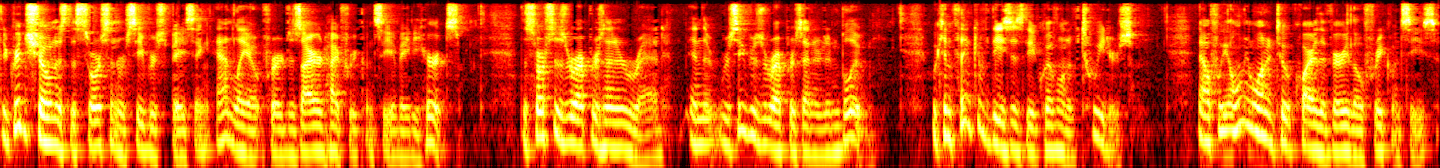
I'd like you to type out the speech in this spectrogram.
The grid shown is the source and receiver spacing and layout for a desired high frequency of 80 Hz. The sources are represented in red, and the receivers are represented in blue. We can think of these as the equivalent of tweeters. Now, if we only wanted to acquire the very low frequencies,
